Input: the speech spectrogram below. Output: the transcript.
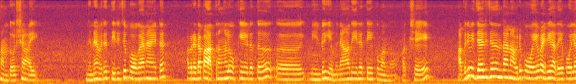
സന്തോഷമായി. ഇങ്ങനെ അവർ തിരിച്ചു പോകാനായിട്ട് അവരുടെ പാത്രങ്ങളൊക്കെ എടുത്ത് വീണ്ടും യമുനാതീരത്തേക്ക് വന്നു. പക്ഷേ അവർ വിചാരിച്ചത് എന്താണ്? അവർ പോയ വഴി അതേപോലെ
